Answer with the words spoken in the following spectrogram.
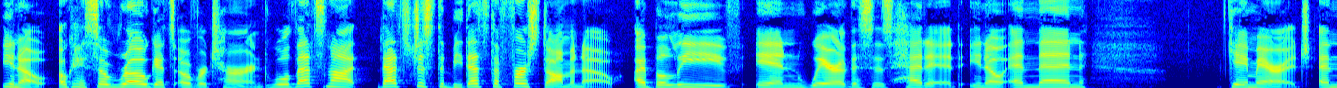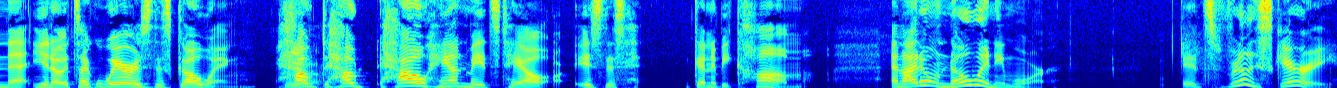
you know, okay, so Roe gets overturned. Well, that's not, that's just the, be that's the first domino, I believe, in where this is headed, you know, and then gay marriage. And then, you know, it's like, where is this going? How, Yeah. how, how Handmaid's Tale is this going to become? And I don't know anymore. It's really scary.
